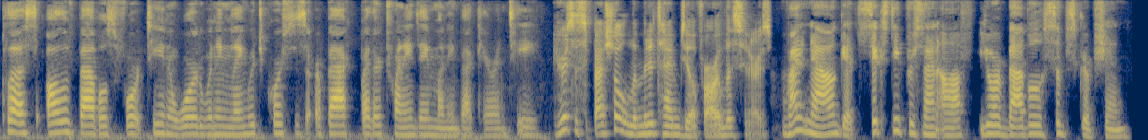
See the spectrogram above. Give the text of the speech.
Plus, all of Babbel's 14 award-winning language courses are backed by their 20-day money-back guarantee. Here's a special limited time deal for our listeners. Right now, get 60% off your Babbel subscription,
